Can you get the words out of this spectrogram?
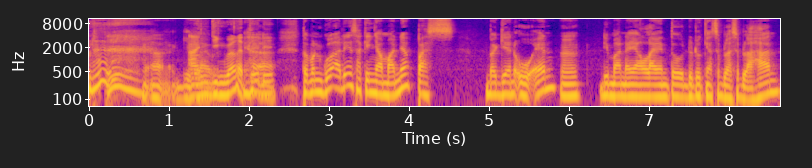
Nah, gila. Anjing banget Ya. dia. temen gue ada yang saking nyamannya pas bagian UN Hmm. di mana yang lain tuh duduknya sebelah sebelahan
